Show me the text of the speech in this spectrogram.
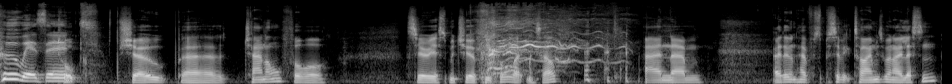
Who isn't? talk show uh, channel for serious, mature people like myself. And um, I don't have specific times when I listen.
